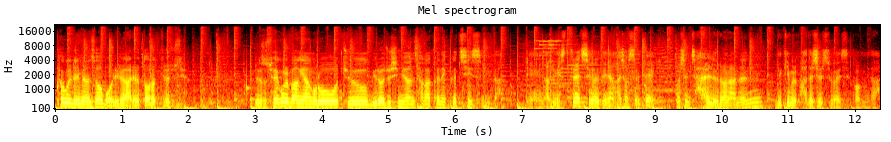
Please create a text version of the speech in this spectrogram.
턱을 들면서 머리를 아래로 떨어뜨려 주세요. 그래서 쇄골 방향으로 쭉 밀어주시면 사각근의 끝이 있습니다. 예, 나중에 스트레칭을 그냥 하셨을 때 훨씬 잘 늘어나는 느낌을 받으실 수가 있을 겁니다.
